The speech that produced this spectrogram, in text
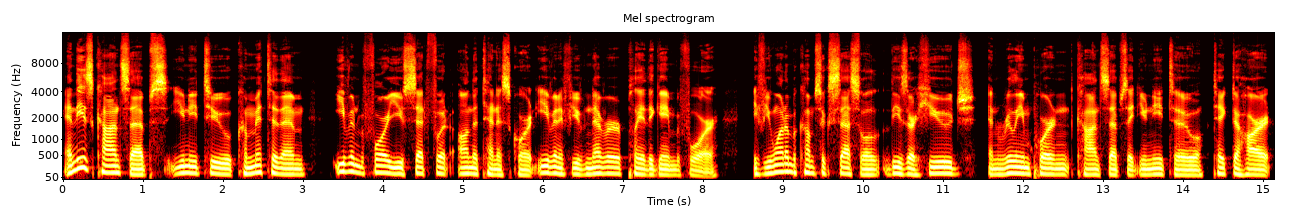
And these concepts, you need to commit to them even before you set foot on the tennis court, even if you've never played the game before. If you want to become successful, these are huge and really important concepts that you need to take to heart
